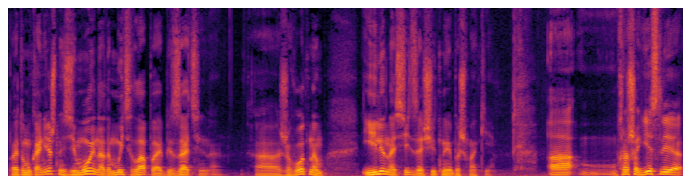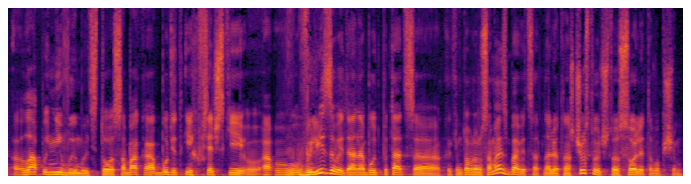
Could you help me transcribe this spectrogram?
Поэтому, конечно, зимой надо мыть лапы обязательно. А, животным или носить защитные башмаки. А, хорошо, если лапы не вымыть, то собака будет их всячески а, вылизывать, да, она будет пытаться каким-то образом сама избавиться от налета. Она же чувствует, что соль это, в общем,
